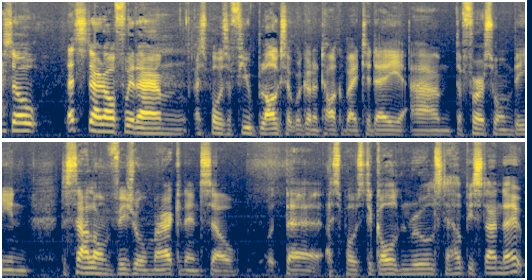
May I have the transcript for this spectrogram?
so let's start off with, um, I suppose, a few blogs that we're going to talk about today. Um, the first one being the salon visual marketing. So, the I suppose the golden rules to help you stand out.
